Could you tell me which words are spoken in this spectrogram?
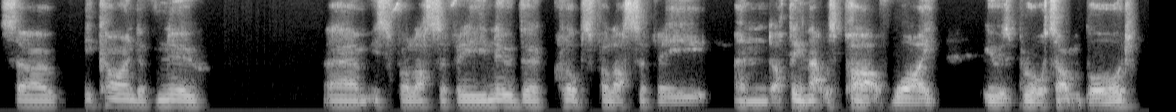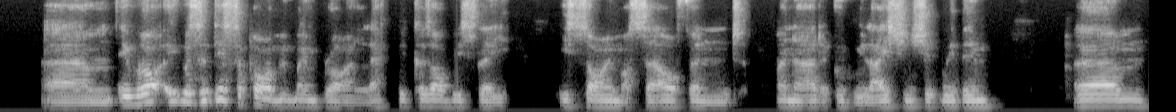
so he kind of knew um, his philosophy. He knew the club's philosophy, and I think that was part of why he was brought on board. Um, it, was, it was a disappointment when Brian left because obviously he signed myself and and I had a good relationship with him. Um,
